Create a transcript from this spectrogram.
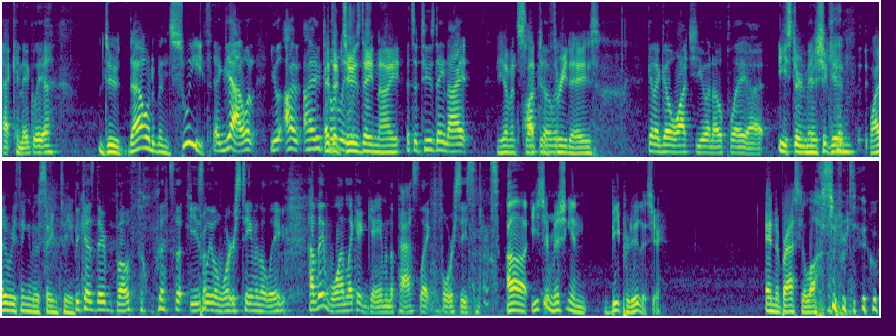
at Caniglia? dude that would have been sweet Like, yeah, I would. You. I. I totally. it's a tuesday night It's a Tuesday night. You haven't slept in three days. Gonna go watch UNO play uh, Eastern Michigan. Why are we thinking the same team? because they're both. That's the easily the worst team in the league. Have they won like a game in the past like four seasons? Uh, Eastern Michigan beat Purdue this year, and Nebraska lost to Purdue.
